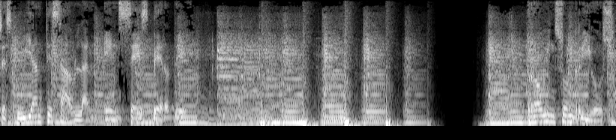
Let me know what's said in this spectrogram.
Los estudiantes hablan en CES Verde. Robinson Ríos,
